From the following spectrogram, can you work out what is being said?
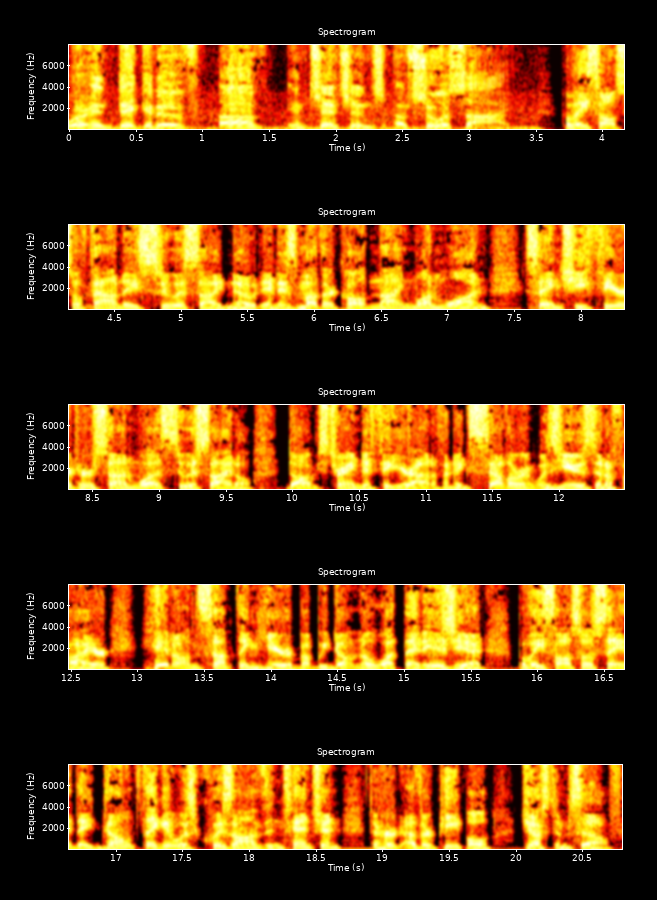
were indicative of intentions of suicide. Police also found a suicide note, and his mother called 911 saying she feared her son was suicidal. Dogs trained to figure out if an accelerant was used in a fire hit on something here, but we don't know what that is yet. Police also say they don't think it was Quizon's intention to hurt other people, just himself.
